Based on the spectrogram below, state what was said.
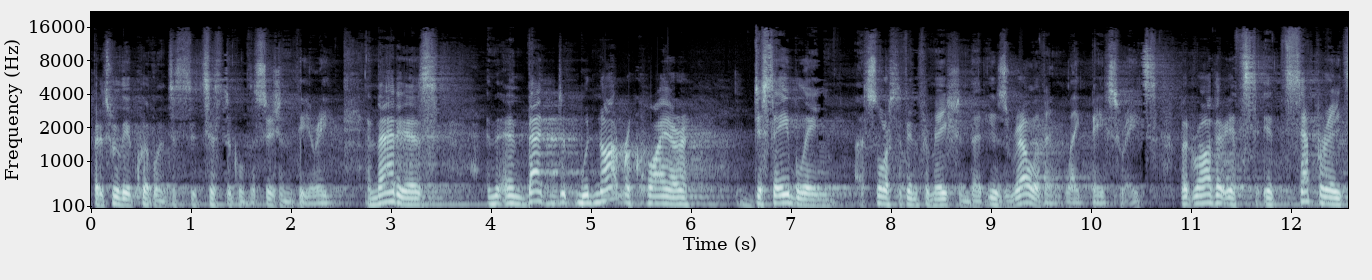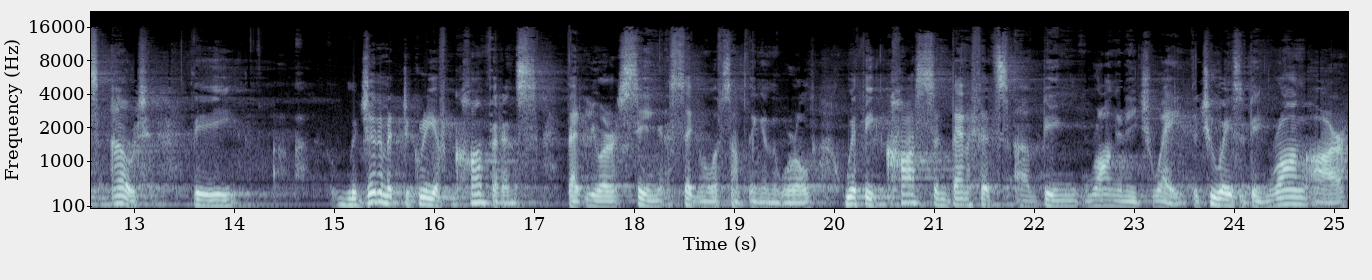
but it's really equivalent to statistical decision theory. And that is, and, and that would not require disabling a source of information that is relevant, like base rates, but rather it's, it separates out the legitimate degree of confidence that you are seeing a signal of something in the world with the costs and benefits of being wrong in each way. The two ways of being wrong are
